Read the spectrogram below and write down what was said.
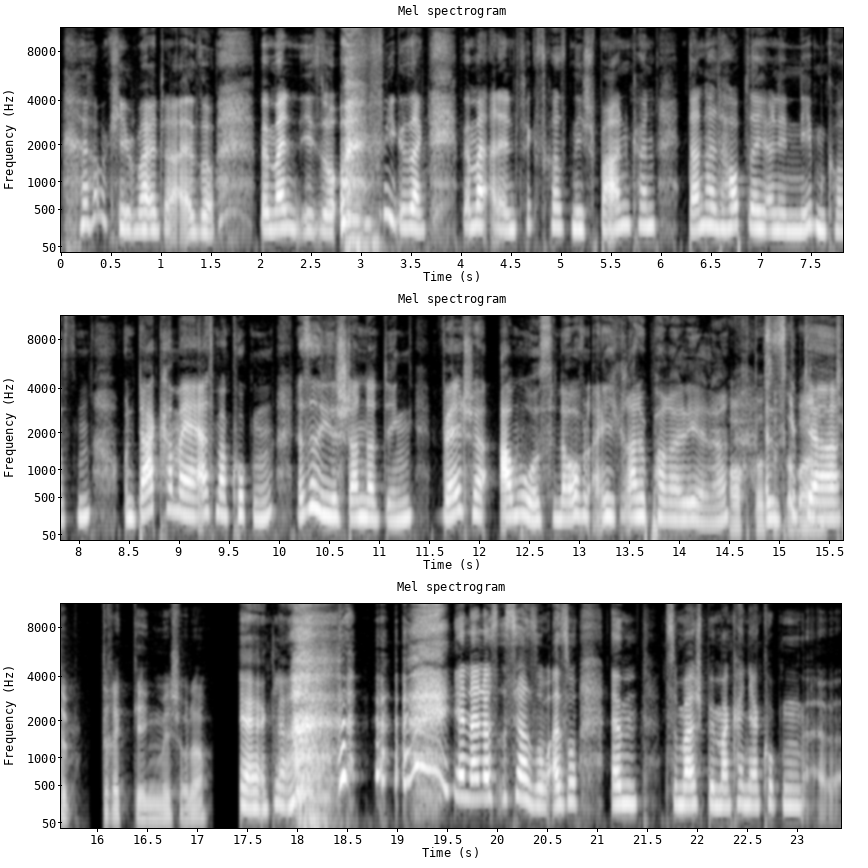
Okay, weiter. Also, wenn man, so, wie gesagt, wenn man an den Fixkosten nicht sparen kann, dann halt hauptsächlich an den Nebenkosten. Und da kann man ja erstmal gucken, das ist ja dieses Standardding, welche Abos laufen eigentlich gerade parallel, ne? Auch das Also ist aber ja- ein Tipp direkt gegen mich, oder? Ja, ja, klar. ja, nein, das ist ja so. Also, ähm, zum Beispiel, man kann ja gucken, äh,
